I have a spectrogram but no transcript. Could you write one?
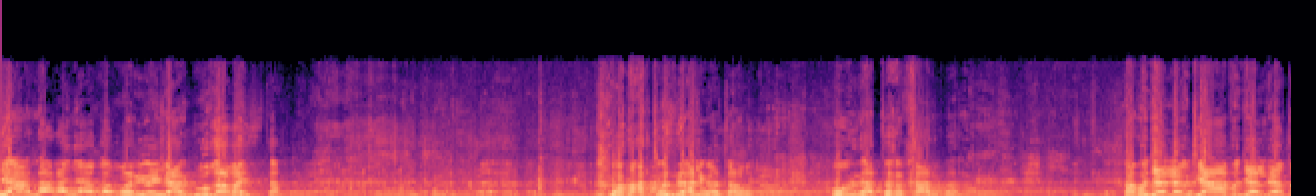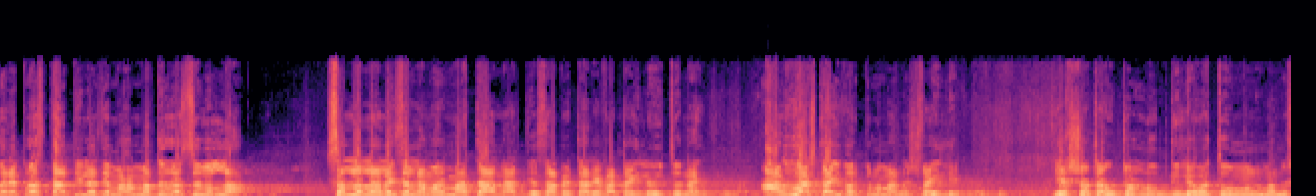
ইয়া না খাইয়া মরি হইলে আর গু খাবাইছা আলি বাতাও ও যা তোর খারবার আবু জেলে উঠিয়া আবু জেল একজনে প্রস্তাব দিল যে মোহাম্মদুর রসুল্লাহ সাল্লাহ সাল্লামর মাথা না যেসা বেটারে ফাটাইলে হইতো নাই আড়ুয়াস টাইপের কোনো মানুষ পাইলে একশোটা উঠল লুপ দিলে হয়তো মন মানুষ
